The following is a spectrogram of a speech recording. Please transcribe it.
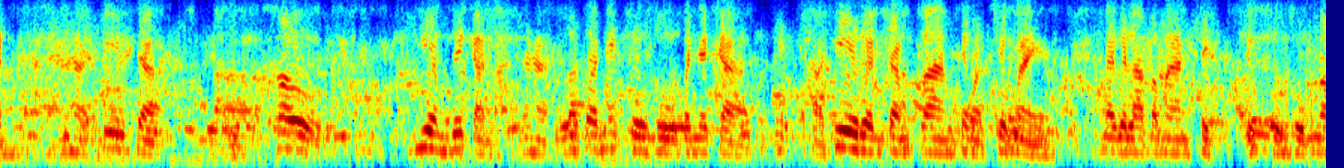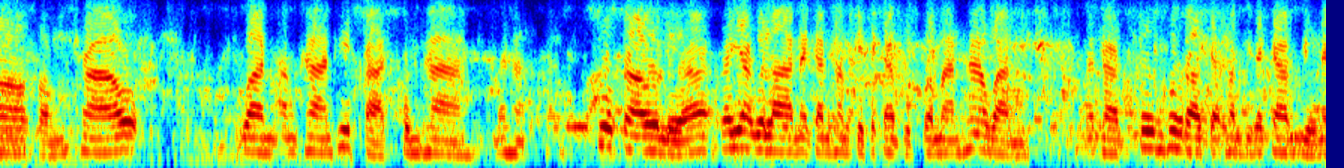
นนะฮะที่จะเเข้าเยี่ยมด้วยกันนะฮะแล้วก็นี่คือดูบรรยากาศที่เรือนจำกลางจังหวัดเชียงใหม่ ในเวลาประมาณ 10.00 น ของเช้า วันอังคารที่ 8 กุมภานะฮะพวกเราเหลือระยะเวลาในการทำกิจกรรมอีกประมาณ 5 วันนะครับ ซึ่งพวกเราจะทำกิจกรรมอยู่ใน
